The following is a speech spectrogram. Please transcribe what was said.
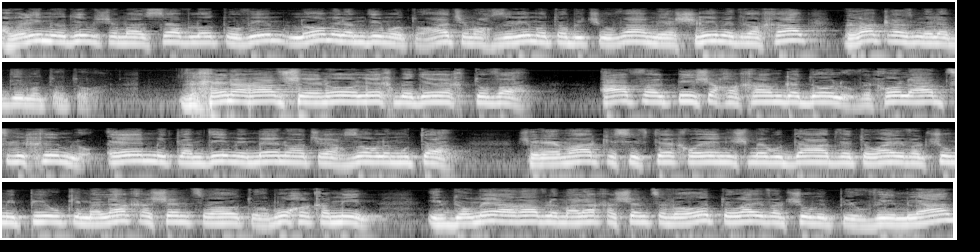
אבל אם יודעים שמעשיו לא טובים, לא מלמדים אותו, עד שמחזירים אותו בתשובה, מיישרים את דרכיו, ורק אז מלמדים אותו תורה. וכן הרב שאינו הולך בדרך טובה, אף על פי שחכם גדול הוא, וכל העם צריכים לו, אין מתלמדים ממנו עד שיחזור למוטב. שנאמר כי שפתי כהן ישמרו דעת ותורה יבקשו מפיהו כי מלאך השם צבאות הוא. אמרו חכמים, אם דומה הרב למלאך השם צבאות, תורה יבקשו מפיהו, ואם לאו,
